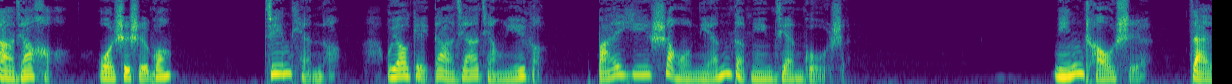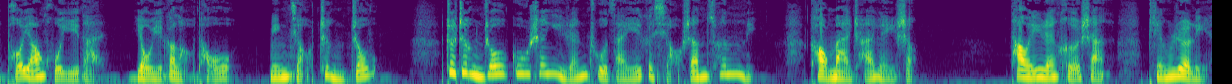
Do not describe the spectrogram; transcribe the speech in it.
大家好，我是时光。今天呢，我要给大家讲一个白衣少年的民间故事。明朝时，在鄱阳湖一带有一个老头，名叫郑州。这郑州孤身一人住在一个小山村里，靠卖柴为生。他为人和善，平日里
